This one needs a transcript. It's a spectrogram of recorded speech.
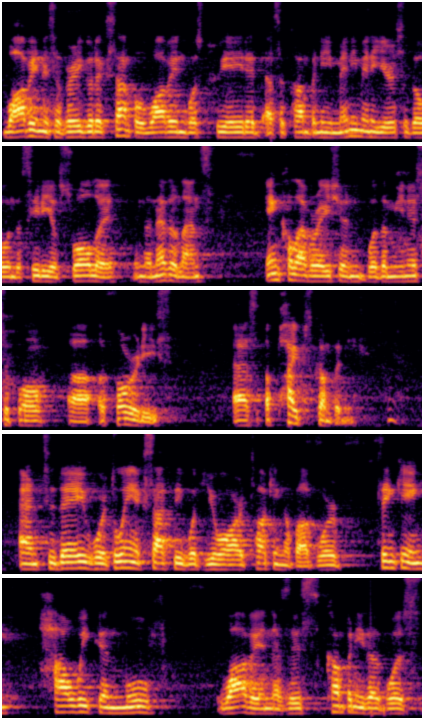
Wavin is a very good example. Wavin was created as a company many, many years ago in the city of Zwolle in the Netherlands in collaboration with the municipal uh, authorities as a pipes company. And today we're doing exactly what you are talking about. We're thinking how we can move Wavin as this company that was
